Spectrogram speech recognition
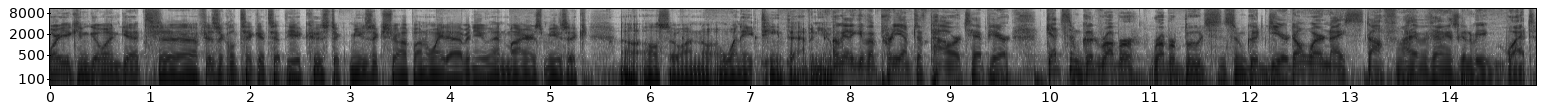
or you can go and get uh, physical tickets at the Acoustic Music Shop on Whyte Avenue and Myhre's Music, uh, also on uh, 118th Avenue. I'm going to give a preemptive power tip here. Get some good rubber rubber boots and some good gear. Don't wear nice stuff. I have a feeling it's going to be wet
